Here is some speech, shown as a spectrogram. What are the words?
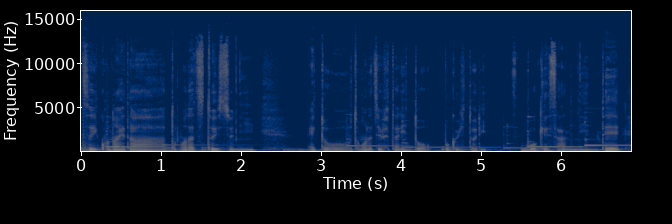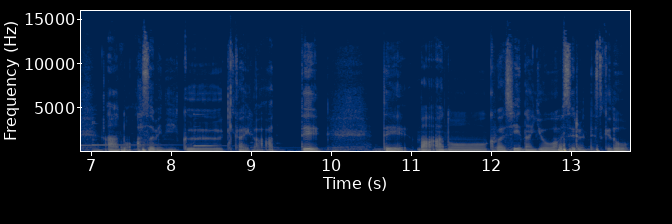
ついこの間友達と一緒にえっと友達2人と僕1人合計3人であの遊びに行く機会があってでまああの詳しい内容は伏せるんですけど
